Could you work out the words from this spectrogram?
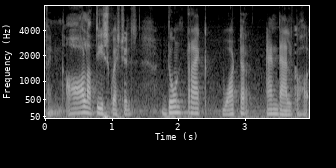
finding. All of these questions don't track water and alcohol.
